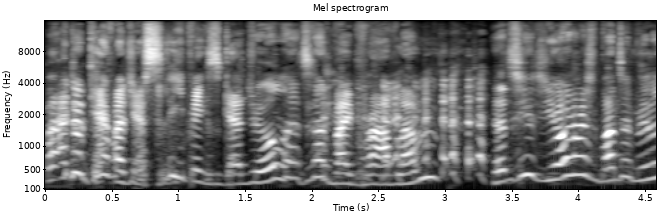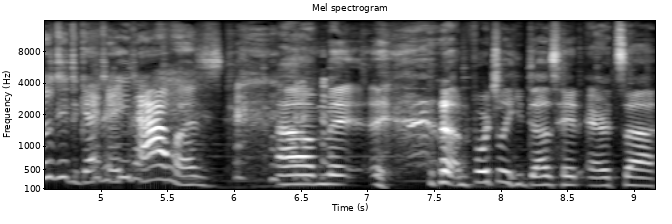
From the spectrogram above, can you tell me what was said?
Well, I don't care about your sleeping schedule. That's not my problem. That's it's your responsibility to get eight hours. Um, unfortunately, he does hit Erza.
